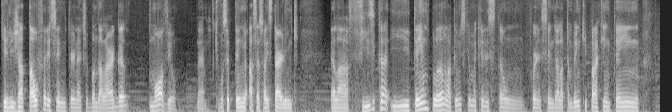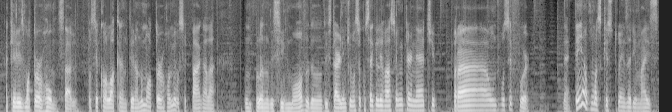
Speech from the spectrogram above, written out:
que ele já está oferecendo internet banda larga móvel, né? Que você tem acesso a Starlink ela física e tem um plano, lá tem um esquema que eles estão fornecendo ela também que para quem tem aqueles motorhome, sabe? Você coloca a antena no motorhome, você paga lá um plano desse móvel do, do Starlink, você consegue levar a sua internet para onde você for. Né? Tem algumas questões ali mais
